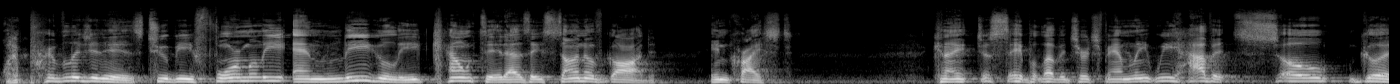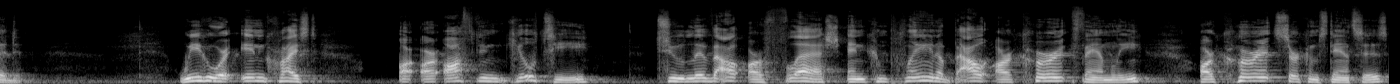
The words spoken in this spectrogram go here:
What a privilege it is to be formally and legally counted as a son of God in Christ. Can I just say, beloved church family, we have it so good. We who are in Christ are, are often guilty to live out our flesh and complain about our current family, our current circumstances,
